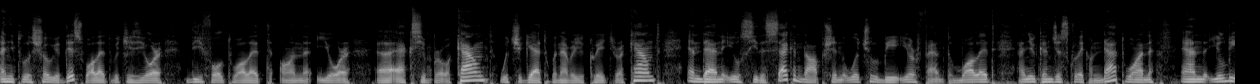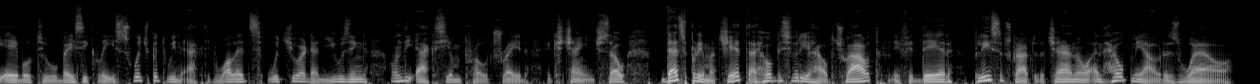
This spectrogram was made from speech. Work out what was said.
and it will show you this wallet, which is your default wallet on your uh, Axiom Pro account, which you get whenever you create your account. And then you'll see the second option, which will be your Phantom wallet. And you can just click on that one and you'll be able to basically switch between active wallets, which you are then using on the Axiom Pro Trade Exchange. So that's pretty much it. I hope this video helped you out. If it did, please subscribe to the channel and help me out as well.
